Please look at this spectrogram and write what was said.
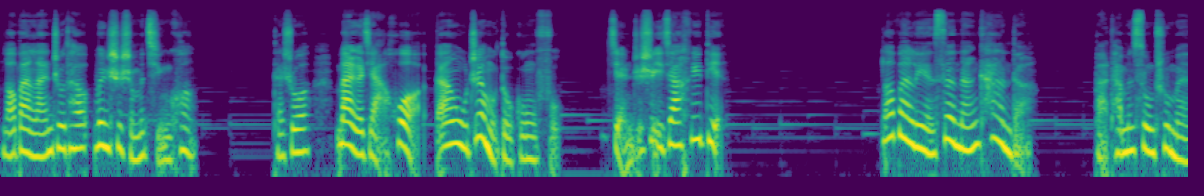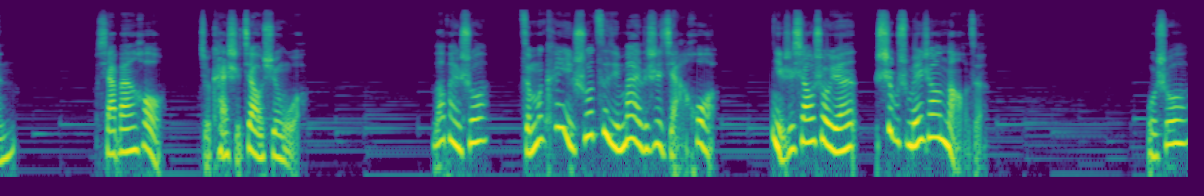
老板拦住他问是什么情况。他说卖个假货耽误这么多功夫，简直是一家黑店。老板脸色难看的把他们送出门，下班后就开始教训我。老板说：“怎么可以说自己卖的是假货？”你是销售员，是不是没长脑子？我说，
